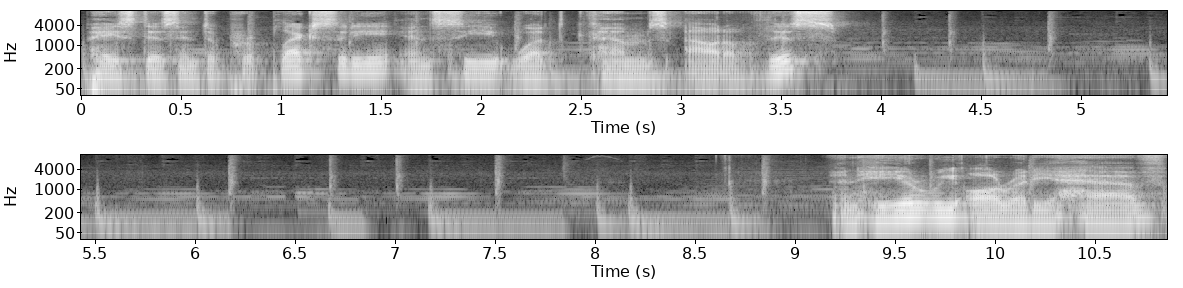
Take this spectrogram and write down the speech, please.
paste this into Perplexity and see what comes out of this. And here we already have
